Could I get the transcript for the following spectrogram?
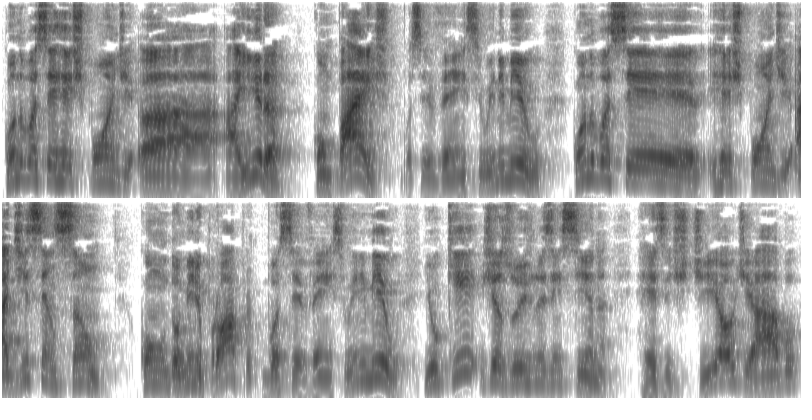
Quando você responde à, à ira com paz, você vence o inimigo. Quando você responde à dissensão com o domínio próprio, você vence o inimigo. E o que Jesus nos ensina? Resistir ao diabo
